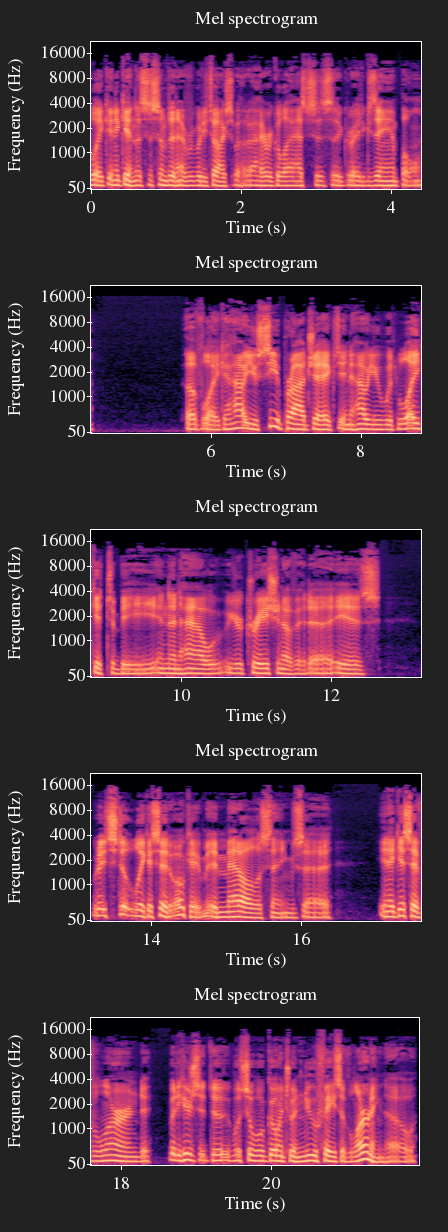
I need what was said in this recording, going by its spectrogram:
like, and again, this is something everybody talks about. Ira Glass is a great example of like how you see a project and how you would like it to be, and then how your creation of it uh, is. But it's still, like I said, okay, it met all those things. Uh, and I guess I've learned, but here's the, so we'll go into a new phase of learning though,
